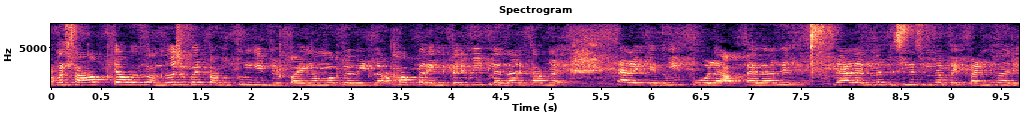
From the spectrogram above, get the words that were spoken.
அவன் சாப்பிட்டு அவன் சந்தோஷமாக இருப்பாங்க தூங்கிட்டு இருப்பான் எங்கள் அம்மா அப்பா வீட்டில் அம்மா அப்பா ரெண்டு பேரும் வீட்டில் தான் இருக்காங்க. வேலைக்கு எதுவும் போகல அப்போ ஏதாவது வேலை இருந்தால் பிஸ்னஸ் இருந்தால் போய் பண்ணுவார்.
